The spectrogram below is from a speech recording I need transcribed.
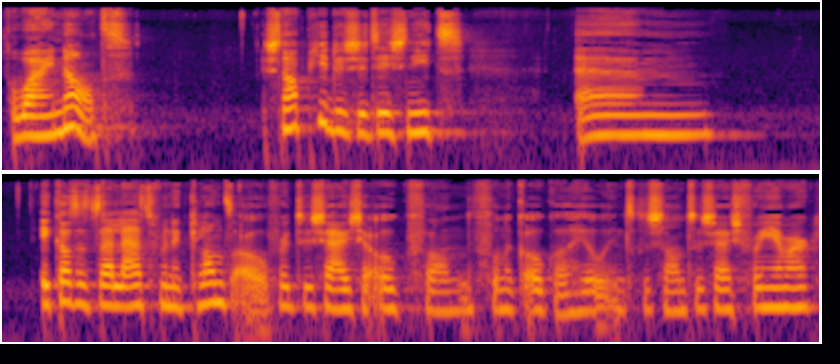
why not? Snap je? Dus het is niet. Um, ik had het daar laatst met een klant over. Toen zei ze ook van, vond ik ook wel heel interessant. Toen zei ze van, ja, maar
